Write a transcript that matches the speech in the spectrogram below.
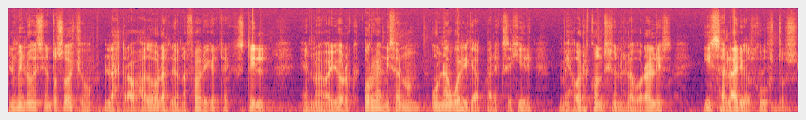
En 1908, las trabajadoras de una fábrica textil en Nueva York organizaron una huelga para exigir mejores condiciones laborales y salarios justos.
